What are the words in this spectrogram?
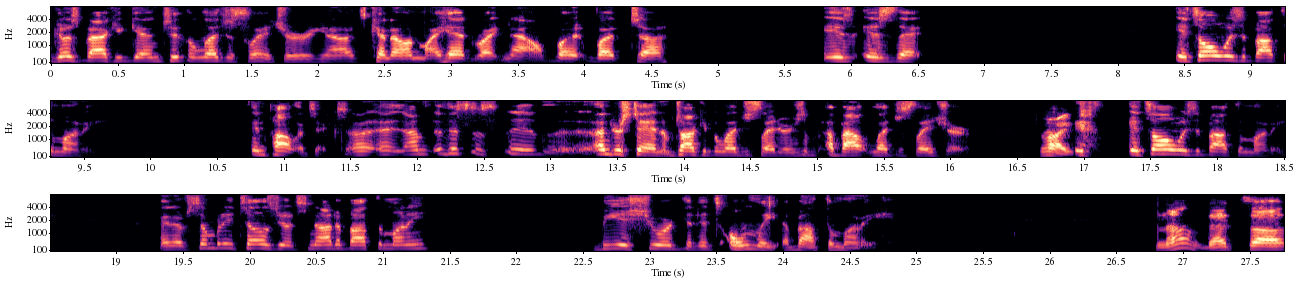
goes back again to the legislature. You know, it's kind of on my head right now, but but uh, is is that it's always about the money in politics. Uh, I'm, this is uh, understand. I'm talking to legislators about legislature. Right. It's it's always about the money, and if somebody tells you it's not about the money, be assured that it's only about the money. No, that's uh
